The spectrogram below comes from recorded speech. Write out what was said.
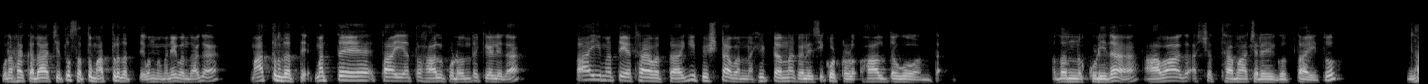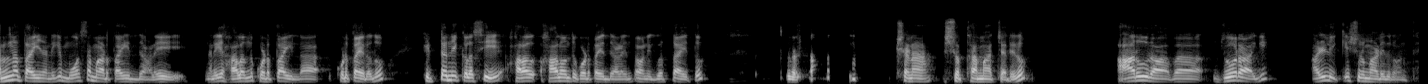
ಪುನಃ ಕದಾಚಿತ್ತು ಸತ್ತು ಮಾತೃದತ್ತೆ ಒಂದು ಮನೆಗೆ ಬಂದಾಗ ಮಾತೃದತ್ತೆ ಮತ್ತೆ ತಾಯಿ ಅಥವಾ ಹಾಲು ಕೊಡು ಅಂತ ಕೇಳಿದ. ತಾಯಿ ಮತ್ತೆ ಯಥಾವತ್ತಾಗಿ ಪಿಷ್ಟವನ್ನ, ಹಿಟ್ಟನ್ನ ಕಲಿಸಿ ಕೊಟ್ಟಳು. ಹಾಲು ತಗೋ ಅಂತ. ಅದನ್ನು ಕುಡಿದ ಆವಾಗ ಅಶ್ವತ್ಥಾಮಾಚಾರ್ಯರಿಗೆ ಗೊತ್ತಾಯಿತು, ನನ್ನ ತಾಯಿ ನನಗೆ ಮೋಸ ಮಾಡ್ತಾ ಇದ್ದಾಳೆ, ನನಗೆ ಹಾಲನ್ನು ಕೊಡ್ತಾ ಇಲ್ಲ, ಕೊಡ್ತಾ ಇರೋದು, ಹಿಟ್ಟನ್ನೇ ಕಲಸಿ ಹಾಲು ಹಾಲು ಅಂತ ಕೊಡ್ತಾ ಇದ್ದಾಳೆ ಅಂತ ಅವನಿಗೆ ಗೊತ್ತಾಯ್ತು. ಕ್ಷಣ ಅಶ್ವತ್ಥಾಮಾಚಾರ್ಯರು ಆರೂರಾವ ಜೋರಾಗಿ ಅಳ್ಳಿಕ್ಕೆ ಶುರು ಮಾಡಿದ್ರು ಅಂತೆ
